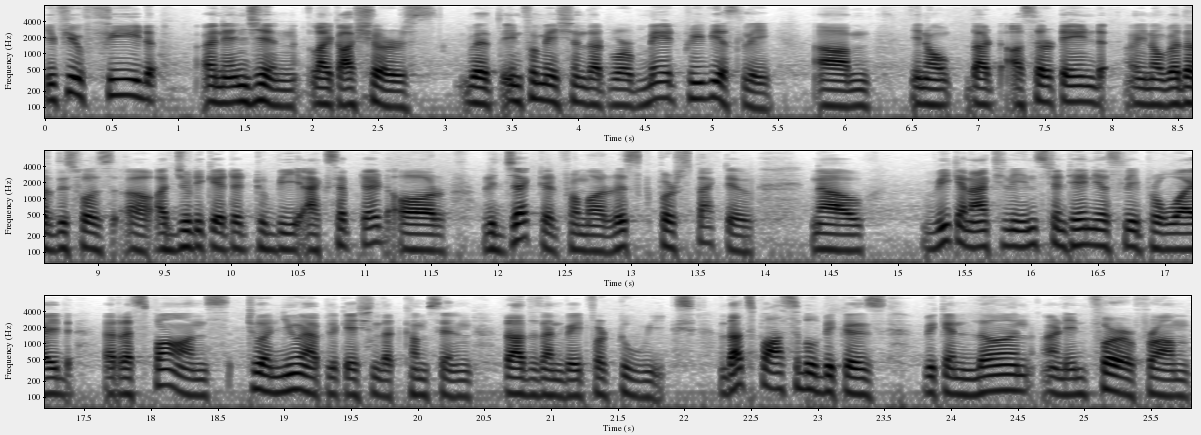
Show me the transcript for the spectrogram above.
if you feed an engine like Ushur's with information that were made previously, um, you know that ascertained you know whether this was uh, adjudicated to be accepted or rejected from a risk perspective. Now we can actually instantaneously provide a response to a new application that comes in rather than wait for two weeks. And that's possible because we can learn and infer from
